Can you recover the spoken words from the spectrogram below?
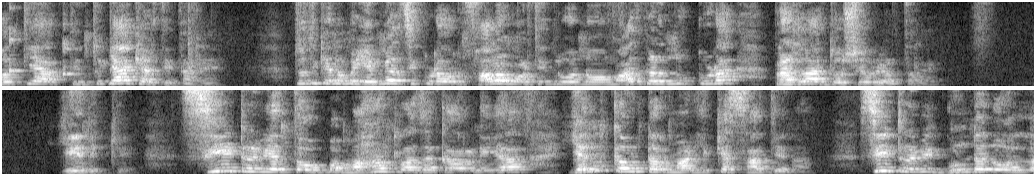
ಹತ್ಯೆ ಆಗ್ತಿತ್ತು ಯಾಕೆ ಹೇಳ್ತಿದ್ದಾರೆ? ಜೊತೆಗೆ ನಮ್ಮ ಎಂ ಎಲ್ ಸಿ ಕೂಡ ಅವರು ಫಾಲೋ ಮಾಡ್ತಿದ್ರು ಅನ್ನೋ ಮಾತುಗಳನ್ನು ಕೂಡ ಪ್ರಹ್ಲಾದ್ ಜೋಶಿ ಅವರು ಹೇಳ್ತಾರೆ. ಏನಕ್ಕೆ? ಸೀಟ್ ರವಿ ಅಂತ ಒಬ್ಬ ಮಹಾನ್ ರಾಜಕಾರಣಿಯ ಎನ್ಕೌಂಟರ್ ಮಾಡಲಿಕ್ಕೆ ಸಾಧ್ಯನಾ? ಸೀಟ್ ರವಿ ಗುಂಡನೂ ಅಲ್ಲ,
